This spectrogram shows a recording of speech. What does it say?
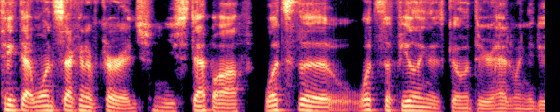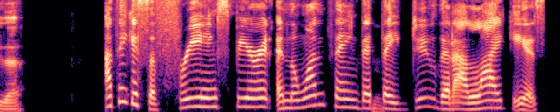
take that one second of courage and you step off. What's the what's the feeling that's going through your head when you do that? I think it's a freeing spirit. And the one thing that Mm. they do that I like is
